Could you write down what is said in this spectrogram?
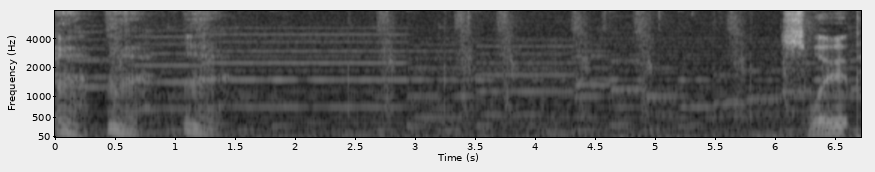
Uh, uh, uh. Swoop.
